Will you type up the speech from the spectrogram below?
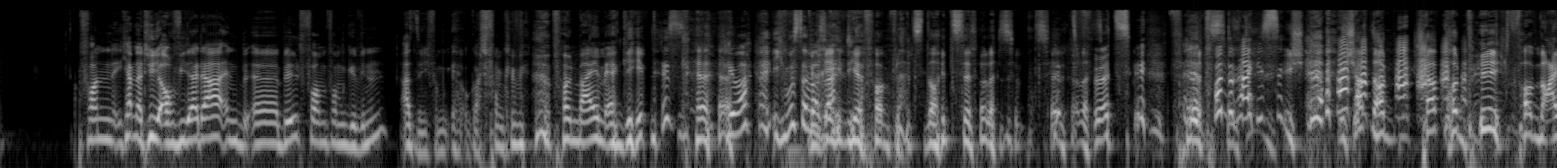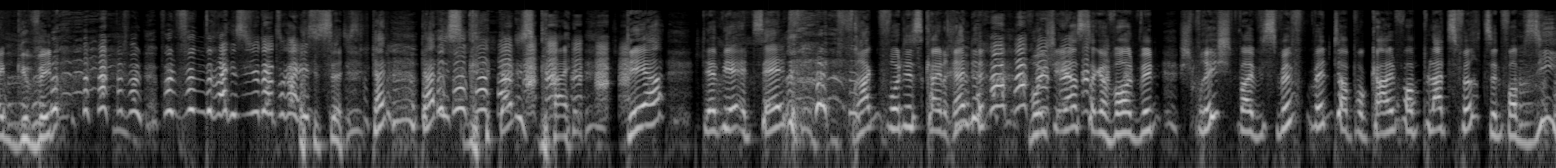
von, ich habe natürlich auch wieder da ein äh, Bild vom, vom Gewinnen. Also nicht vom, oh Gott, vom Gewinn, von meinem Ergebnis gemacht. Ich musste aber Wir sagen, reden hier von Platz 19 oder 17 oder 14. 14. Von 30. Ich, ich habe noch, ich hab noch ein Bild von meinem Gewinn. Von, von 35 oder 30. Das, das, ist, das ist geil. Der, der mir erzählt, Frankfurt ist kein Rennen, wo ich Erster geworden bin, spricht beim Swift Winterpokal vom Platz 14 vom Sieg.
